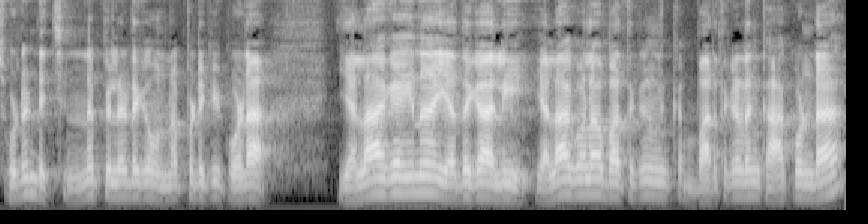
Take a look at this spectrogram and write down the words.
చూడండి చిన్న పిల్లడిగా ఉన్నప్పటికీ కూడా ఎలాగైనా ఎదగాలి ఎలాగోలా బతకడం బ్రతకడం కాకుండా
